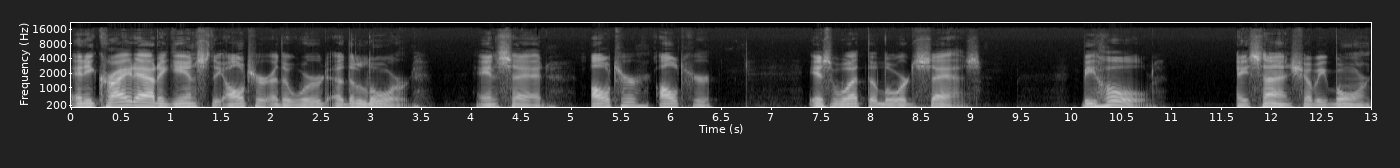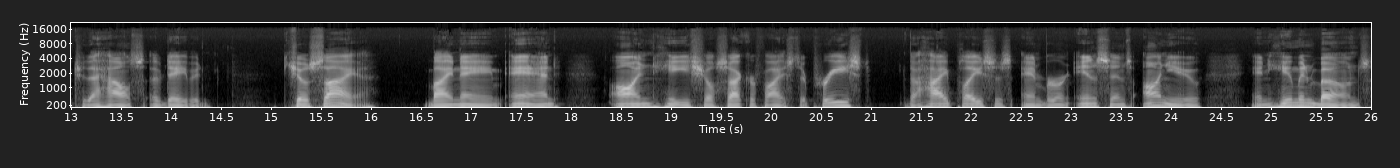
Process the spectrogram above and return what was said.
and he cried out against the altar of the word of the Lord, and said, Altar, altar, is what the Lord says. Behold, a son shall be born to the house of David, Josiah by name, and on he shall sacrifice the priest, the high places, and burn incense on you, and human bones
